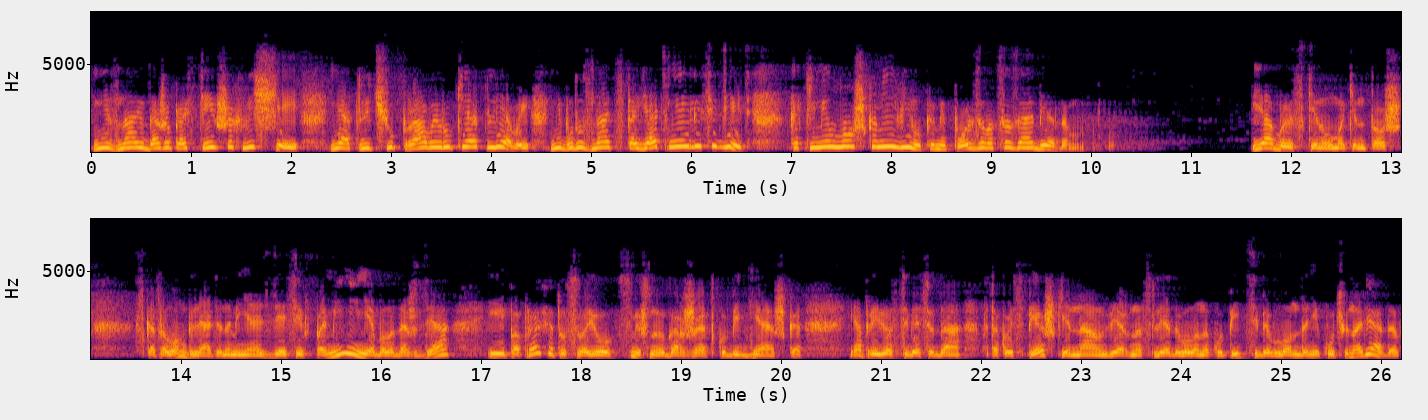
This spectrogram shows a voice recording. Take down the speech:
не знаю даже простейших вещей, не отличу правой руки от левой, не буду знать, стоять мне или сидеть, какими ложками и вилками пользоваться за обедом. Я бы скинул макинтош, — сказал он, глядя на меня. «Здесь и в помине не было дождя, и поправь эту свою смешную горжетку, бедняжка. Я привез тебя сюда в такой спешке, нам, верно, следовало накупить тебе в Лондоне кучу нарядов».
